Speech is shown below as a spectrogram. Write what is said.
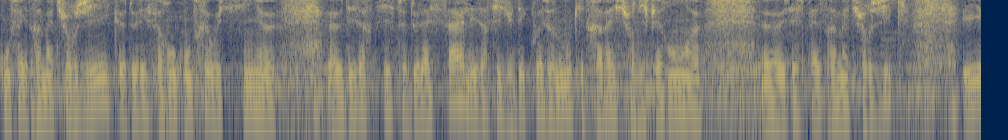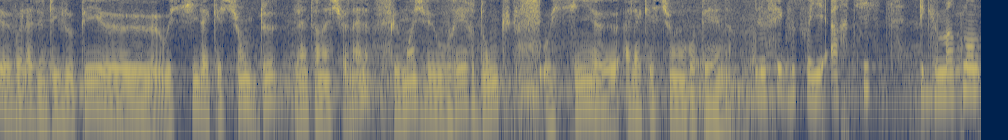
conseil dramaturgique, de les faire rencontrer aussi des artistes de la salle, des artistes du décloisonnement qui travaillent sur différents espaces dramaturgiques et voilà de développer aussi la question de l'international que moi je vais ouvrir donc aussi à la question européenne. Le fait que vous soyez artiste et que maintenant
